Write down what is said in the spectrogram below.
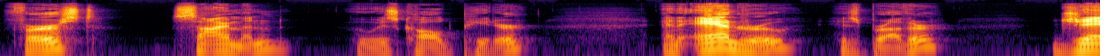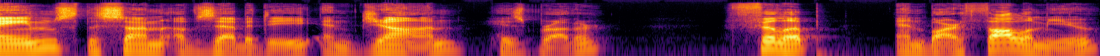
first, Simon, who is called Peter, and Andrew, his brother, James, the son of Zebedee, and John, his brother, Philip and Bartholomew,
